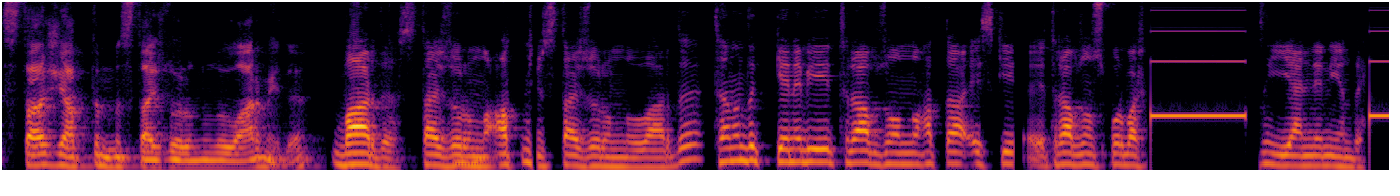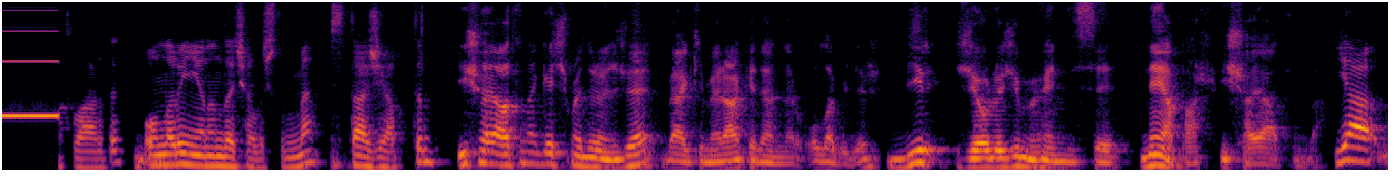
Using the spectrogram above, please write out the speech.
staj yaptın mı? Staj zorunluluğu var mıydı? Vardı. Staj zorunluluğu. Hmm. 60 staj zorunluluğu vardı. Tanıdık gene bir Trabzonlu hatta eski e, Trabzonspor Başkanı yeğenlerinin yanında vardı. Onların yanında çalıştım ben. Staj yaptım. İş hayatına geçmeden önce belki merak edenler olabilir. Bir jeoloji mühendisi ne yapar iş hayatında? Ya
